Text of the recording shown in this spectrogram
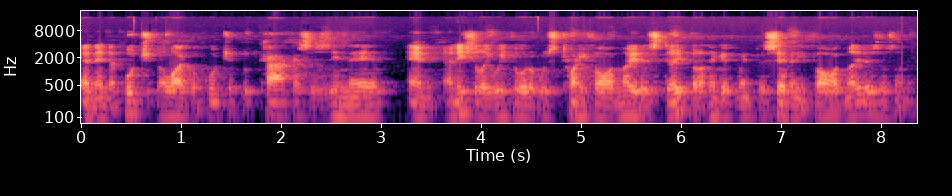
and then the butcher, the local butcher, put carcasses in there. And initially, we thought it was 25 metres deep, but I think it went to 75 metres or something.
